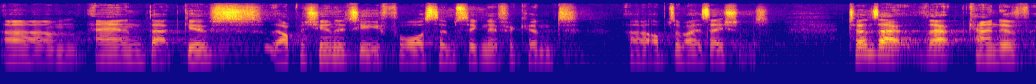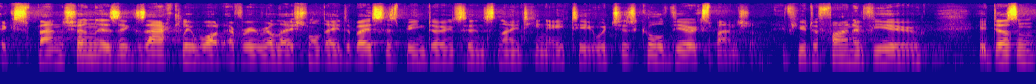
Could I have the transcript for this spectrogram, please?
Um, and that gives opportunity for some significant uh, optimizations. Turns out that kind of expansion is exactly what every relational database has been doing since 1980, which is called view expansion. If you define a view, it doesn't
